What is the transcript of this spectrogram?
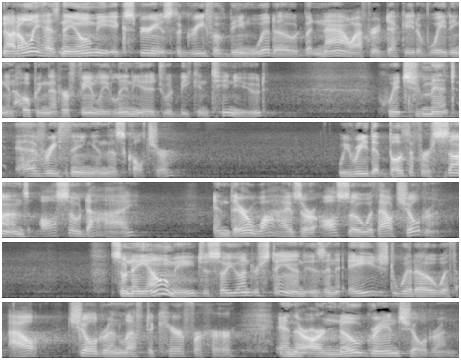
Not only has Naomi experienced the grief of being widowed, but now, after a decade of waiting and hoping that her family lineage would be continued, which meant everything in this culture, we read that both of her sons also die, and their wives are also without children. So, Naomi, just so you understand, is an aged widow without children left to care for her, and there are no grandchildren.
